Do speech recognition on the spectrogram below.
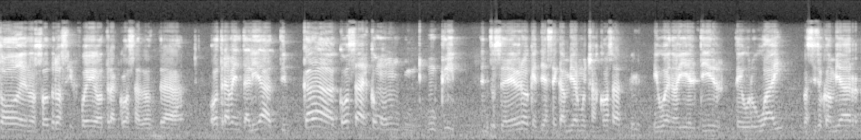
todo de nosotros y fue otra cosa, otra, otra mentalidad. Cada cosa es como un clip en tu cerebro que te hace cambiar muchas cosas. Y bueno, y el TIR de Uruguay nos hizo cambiar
